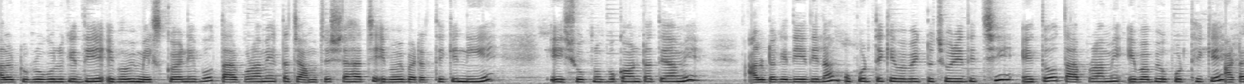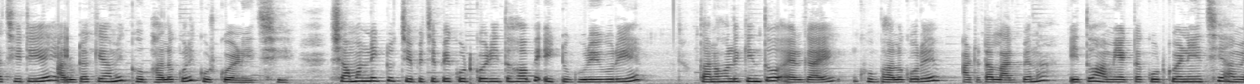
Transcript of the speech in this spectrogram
আলুর টুকরোগুলোকে দিয়ে এভাবে মিক্স করে নেব। তারপর আমি একটা চামচের সাহায্যে এভাবে ব্যাটার থেকে নিয়ে এই শুকনো উপকরণটাতে আমি আলুটাকে দিয়ে দিলাম। উপর থেকে এভাবে একটু ছড়িয়ে দিচ্ছি। এই তো, তারপর আমি এভাবে উপর থেকে আটা ছিটিয়ে আলুটাকে আমি খুব ভালো করে কুট করে নিচ্ছি। সামান্য একটু চেপে চেপে কুট করে নিতে হবে, একটু ঘুরিয়ে ঘুরিয়ে। তা নাহলে কিন্তু এর গায়ে খুব ভালো করে আটাটা লাগবে না। এই তো, আমি একটা কুট করে নিয়েছি। আমি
